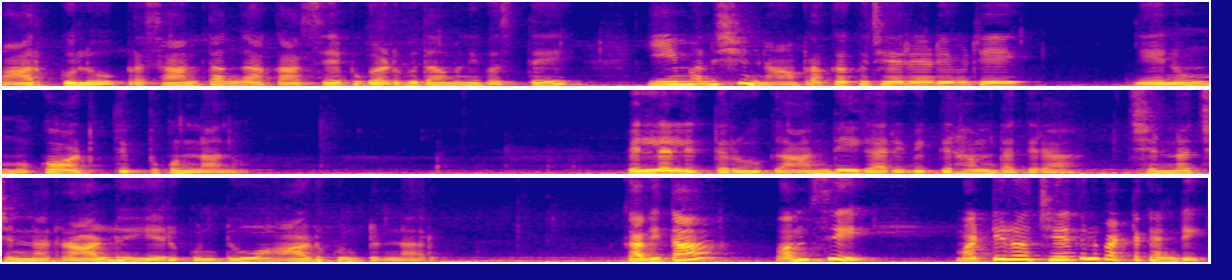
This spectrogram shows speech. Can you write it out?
పార్కులో ప్రశాంతంగా కాసేపు గడుపుదామని వస్తే ఈ మనిషి నా ప్రక్కకు చేరాడేమిటి? నేను ముఖం అటు తిప్పుకున్నాను. పిల్లలిద్దరూ గాంధీ గారి విగ్రహం దగ్గర చిన్న చిన్న రాళ్ళు ఏరుకుంటూ ఆడుకుంటున్నారు. కవిత వంశీ మట్టిలో చేతులు పెట్టకండి.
